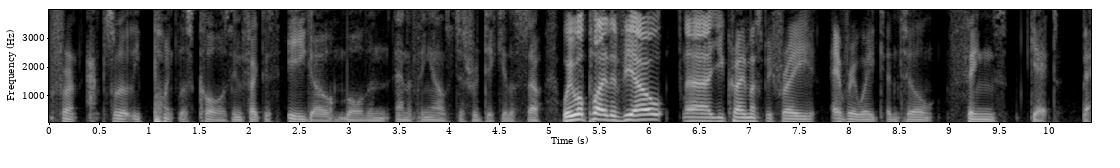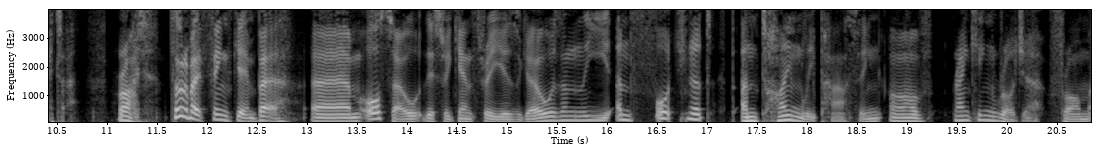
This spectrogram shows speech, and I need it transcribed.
for an absolutely pointless cause. In fact, it's ego more than anything else. Just ridiculous. So we will play the Vyo. Uh, Ukraine must be free every week until things get better. Right, talking about things getting better. Um, also, this weekend, three years ago, was in the unfortunate, untimely passing of Ranking Roger from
